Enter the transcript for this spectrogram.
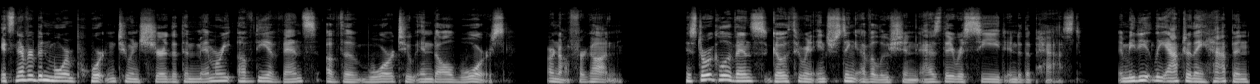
it's never been more important to ensure that the memory of the events of the war to end all wars are not forgotten. Historical events go through an interesting evolution as they recede into the past. Immediately after they happen,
